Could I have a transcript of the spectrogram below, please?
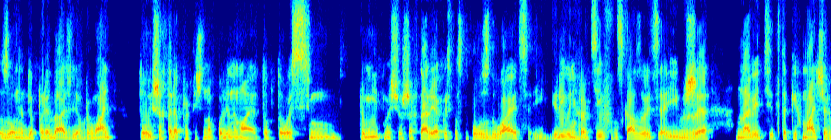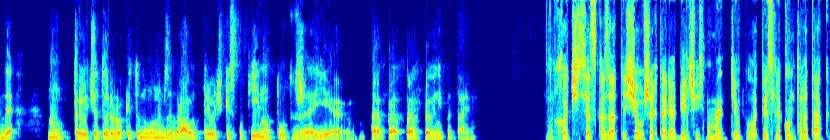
зони для передач, для вривань, то і Шахтаря практично на полі немає. Тобто, ось помітно, що Шахтар якось поступово здувається, і рівень гравців сказується, і вже навіть в таких матчах, де ну 3-4 роки тому вони б забрали три очки спокійно. Тут вже є пе- пе- пе- певні питання. Хочеться сказати, що у Шахтаря більшість моментів була після контратак.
